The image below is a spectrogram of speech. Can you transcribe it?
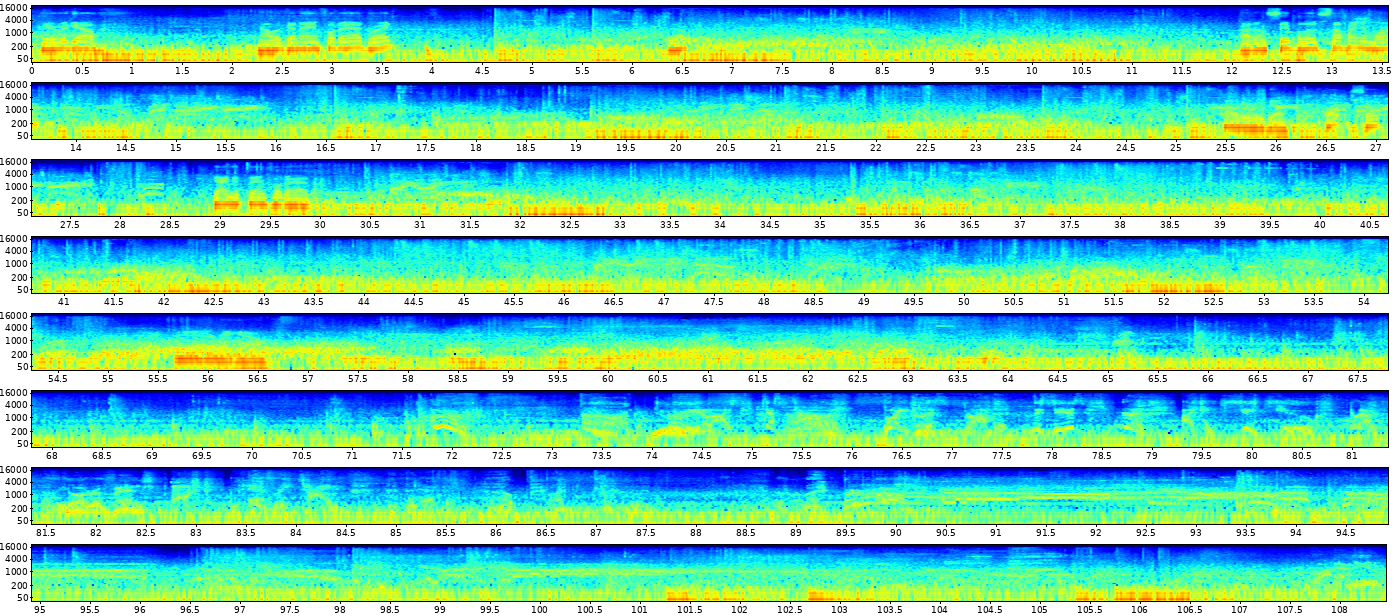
Here we go. Now we're gonna aim for the head, right? Nope. I don't see blue stuff anymore. Yeah, I need to aim for the head.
